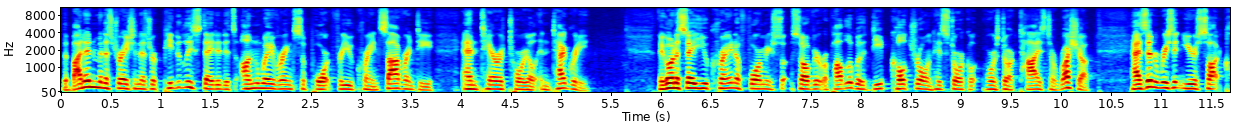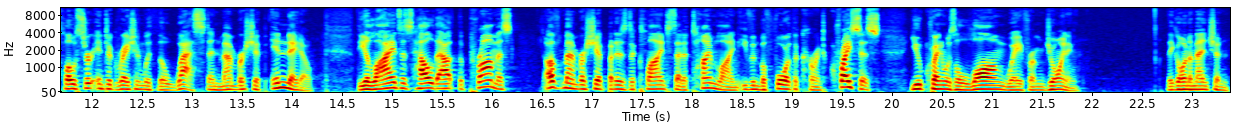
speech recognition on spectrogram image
The Biden administration has repeatedly stated its unwavering support for Ukraine's sovereignty and territorial integrity. They're going to say Ukraine, a former Soviet republic with deep cultural and historical, historic ties to Russia, has in recent years sought closer integration with the West and membership in NATO. The alliance has held out the promise of membership, but has declined to set a timeline. Even before the current crisis, Ukraine was a long way from joining. They go on to mention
